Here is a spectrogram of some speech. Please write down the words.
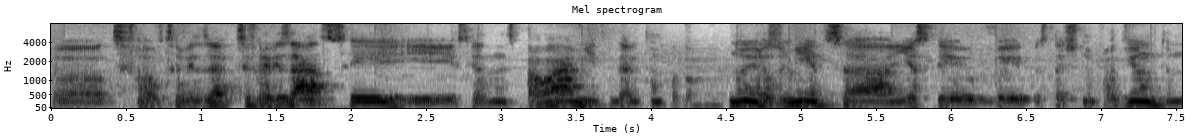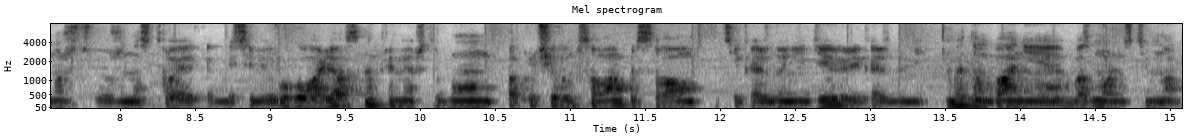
в цифровизации и связанные с правами и так далее и тому подобное. Ну и, разумеется, если вы достаточно продвинуты, можете уже настроить как бы себе Google Alerts, например, чтобы он по ключевым словам присылал вам статьи каждую неделю или каждый день. В этом плане возможностей много.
